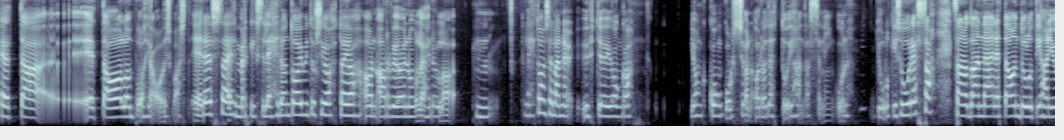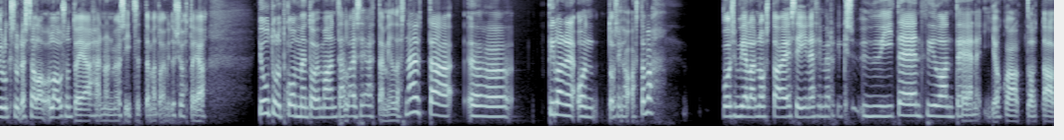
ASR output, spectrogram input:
että, että aallonpohja olisi vasta edessä. Esimerkiksi Lehdon toimitusjohtaja on arvioinut Lehdolla, mm, Lehto on sellainen yhtiö, jonka, jonka konkurssi on odotettu ihan tässä niin kuin julkisuudessa. Sanotaan näin, että on tullut ihan julkisuudessa lausuntoja ja hän on myös itse tämä toimitusjohtaja joutunut kommentoimaan tällaisia, että miltä näyttää. Öö, tilanne on tosi haastava. Voisin vielä nostaa esiin esimerkiksi YIT-tilanteen, joka tota,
